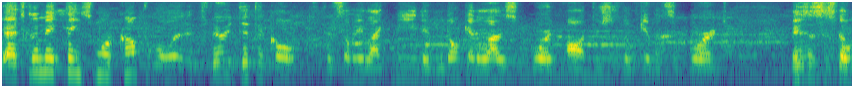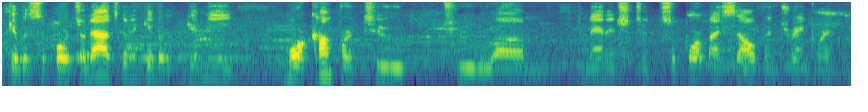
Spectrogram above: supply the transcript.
Yeah, it's going to make things more comfortable. It's very difficult for somebody like me that we don't get a lot of support. Politicians don't give us support. Businesses don't give us support. So now it's going to give it, give me more comfort to to um, manage to support myself and train correctly.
